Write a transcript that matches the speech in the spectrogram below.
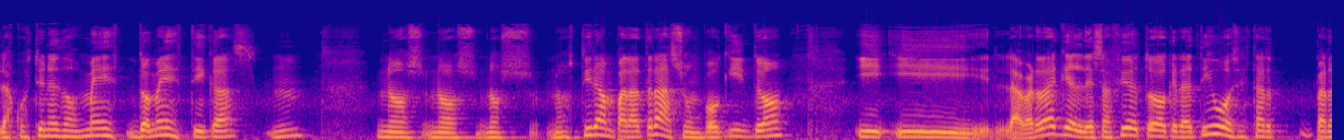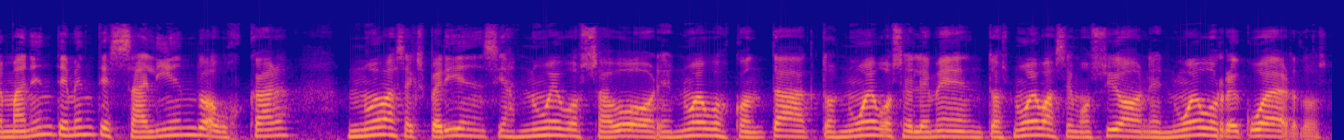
las cuestiones domésticas, nos, nos, nos, nos, tiran para atrás un poquito. Y, y la verdad que el desafío de todo creativo es estar permanentemente saliendo a buscar nuevas experiencias, nuevos sabores, nuevos contactos, nuevos elementos, nuevas emociones, nuevos recuerdos.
